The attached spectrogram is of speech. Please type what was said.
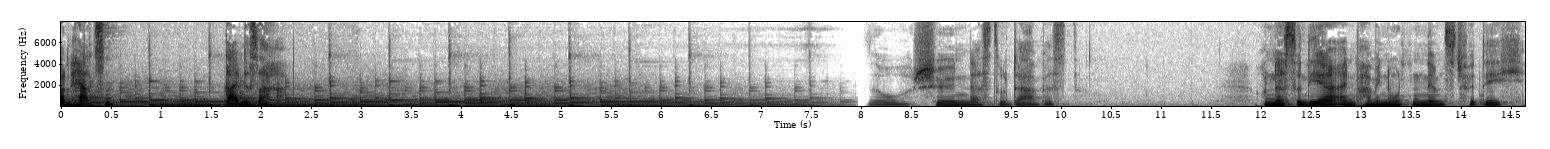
Von Herzen, deine Sarah. So schön, dass du da bist. Und dass du dir ein paar Minuten nimmst für dich,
